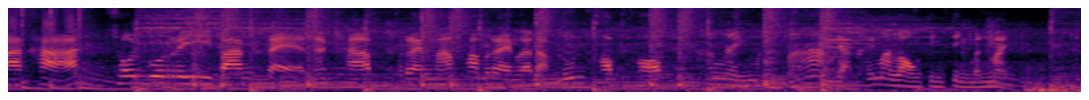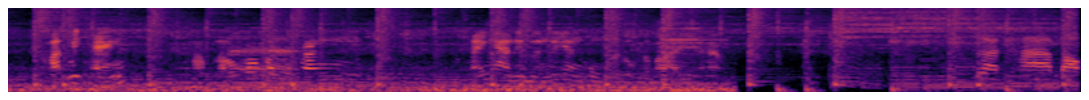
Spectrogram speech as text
สาขาชนบุรีบางแสนนะครับ แรงม้าความแรงระดับรุ่นท็อปท็อปข้างในใหม่มาก อยากให้มาลองจริง ๆ มันใหม่คัดไม่แข็งขับแล้วก็ค่อนข้างใช้งานในเมืองก็ยังคงสะดวกสบายนะครับ ราคาเบา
